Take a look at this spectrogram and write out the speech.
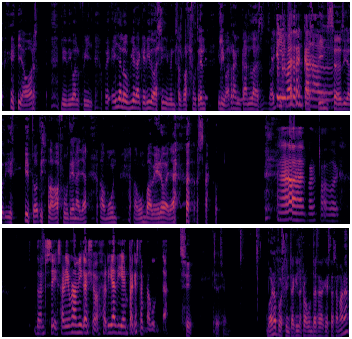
I llavors li diu al fill, ella lo hubiera querido así, mentre es va fotent, i li va trencant les, saps? I li va trencant les pinces el, i, i tot, i se la va fotent allà amb un, amb un babero allà a saco. Ah, per favor. Doncs sí, seria una mica això. Seria dient per aquesta pregunta. Sí, sí, sí. Bueno, doncs fins aquí les preguntes d'aquesta setmana.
